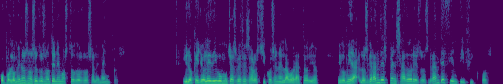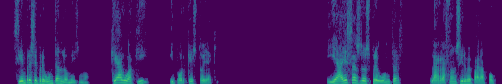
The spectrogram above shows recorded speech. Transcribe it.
O por lo menos nosotros no tenemos todos los elementos. Y lo que yo le digo muchas veces a los chicos en el laboratorio, digo, mira, los grandes pensadores, los grandes científicos, siempre se preguntan lo mismo. ¿Qué hago aquí y por qué estoy aquí? Y a esas dos preguntas, la razón sirve para poco,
